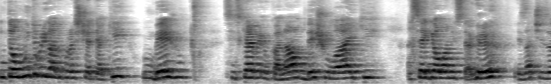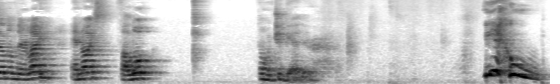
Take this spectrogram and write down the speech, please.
Então, muito obrigado por assistir até aqui. Um beijo. Se inscreve no canal, deixa o like. Segue eu lá no Instagram, exatizando underline. É nóis, falou. Tamo together. Yahoo!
